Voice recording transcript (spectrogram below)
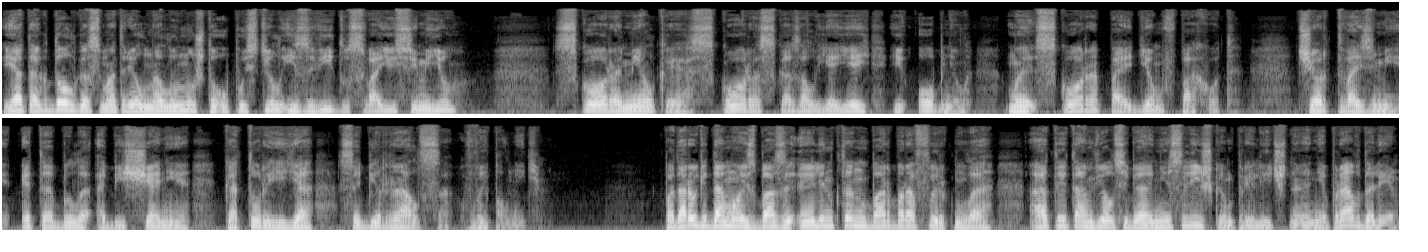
Я так долго смотрел на Луну, что упустил из виду свою семью. «Скоро, мелкая, скоро», — сказал я ей и обнял. «Мы скоро пойдем в поход». Черт возьми, это было обещание, которое я собирался выполнить. По дороге домой с базы Эллингтон Барбара фыркнула. «А ты там вел себя не слишком прилично, не правда ли?»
